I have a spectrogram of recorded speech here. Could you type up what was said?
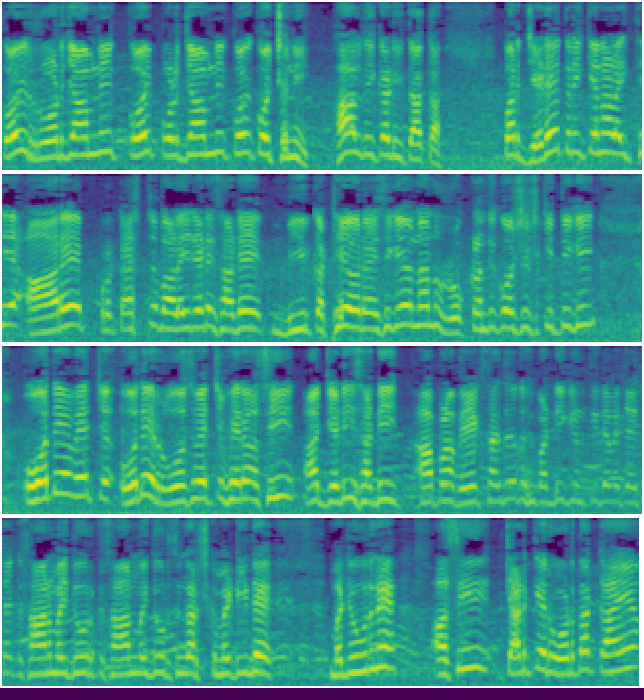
ਕੋਈ ਰੋਡ ਜਾਮ ਨਹੀਂ, ਕੋਈ ਪੁਲ ਜਾਮ ਨਹੀਂ, ਕੋਈ ਕੁਛ ਨਹੀਂ। ਹਾਲ ਦੀ ਘੜੀ ਤੱਕ। ਪਰ ਜਿਹੜੇ ਤਰੀਕੇ ਨਾਲ ਇੱਥੇ ਆ ਰਹੇ ਪ੍ਰੋਟੈਸਟ ਵਾਲੇ ਜਿਹੜੇ ਸਾਡੇ ਵੀਰ ਇਕੱਠੇ ਹੋ ਰਹੇ ਸੀਗੇ, ਉਹਨਾਂ ਨੂੰ ਰੋਕਣ ਦੀ ਕੋਸ਼ਿਸ਼ ਕੀਤੀ ਗਈ। ਉਹਦੇ ਵਿੱਚ, ਉਹਦੇ ਰੋਸ ਵਿੱਚ ਫਿਰ ਅਸੀਂ ਅੱਜ ਜਿਹੜੀ ਸਾਡੀ ਆਪਣਾ ਵੇਖ ਸਕਦੇ ਹੋ ਤੁਸੀਂ ਵੱਡੀ ਗਿਣਤੀ ਦੇ ਵਿੱਚ ਇੱਥੇ ਕਿਸਾਨ ਮਜ਼ਦੂਰ ਕਿਸਾਨ ਮਜ਼ਦੂਰ ਸੰਘਰਸ਼ ਕਮੇਟੀ ਦੇ ਮੌਜੂਦ ਨੇ। ਅਸੀਂ ਚੜ ਕੇ ਰੋਡ ਤੱਕ ਆਏ ਆ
